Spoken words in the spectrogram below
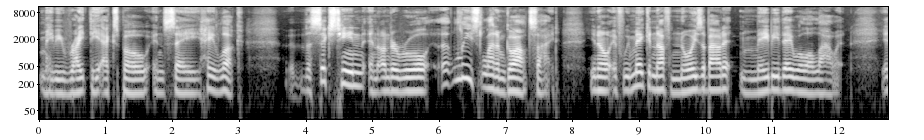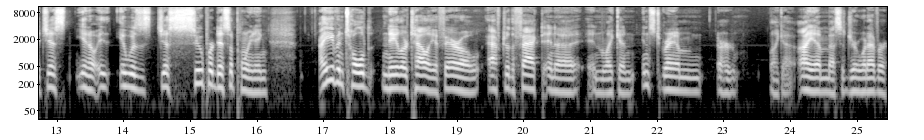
maybe write the expo and say, hey, look, the 16 and under rule, at least let them go outside. You know, if we make enough noise about it, maybe they will allow it. It just, you know, it, it was just super disappointing. I even told Naylor Taliaferro after the fact in a in like an Instagram or like a IM message or whatever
